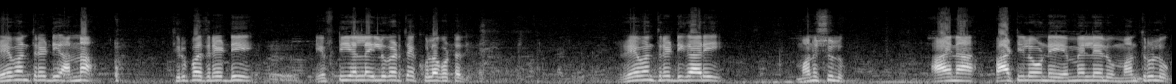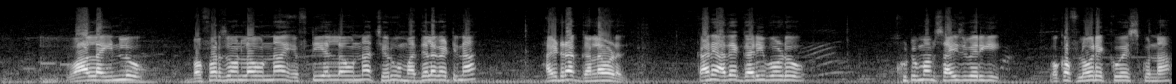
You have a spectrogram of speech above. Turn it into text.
రేవంత్ రెడ్డి అన్న తిరుపతి రెడ్డి ఎఫ్టీఎల్లో ఇల్లు కడితే కులగొట్టది. రేవంత్ రెడ్డి గారి మనుషులు ఆయన పార్టీలో ఉండే ఎమ్మెల్యేలు మంత్రులు వాళ్ళ ఇండ్లు బఫర్ జోన్లో ఉన్నా ఎఫ్టీఎల్లో ఉన్నా చెరువు మధ్యలో కట్టినా హైడ్రా గనలబడది కానీ అదే గరీబోడు కుటుంబం సైజు పెరిగి ఒక ఫ్లోర్ ఎక్కువ వేసుకున్నా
